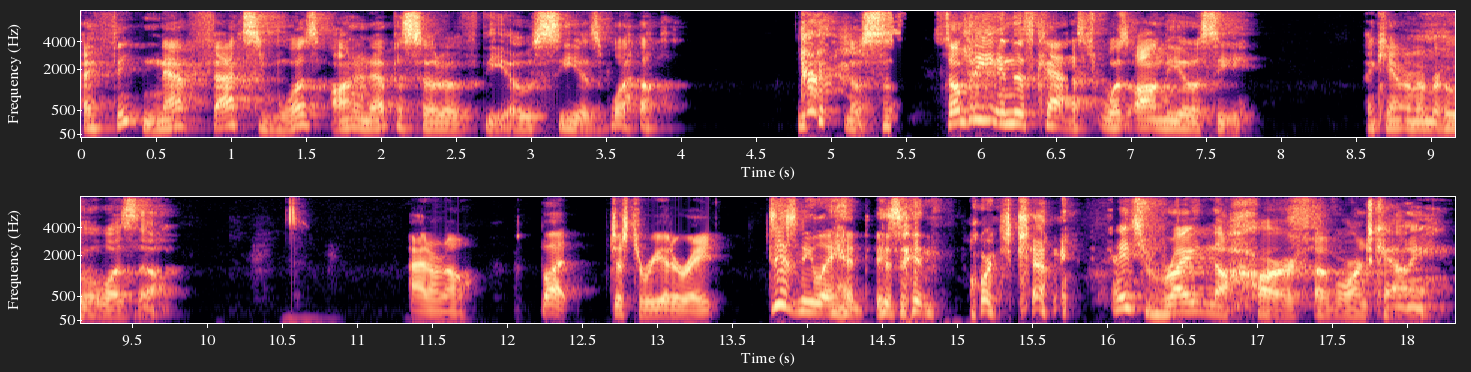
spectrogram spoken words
I think Nat Faxon was on an episode of The OC as well. no, somebody in this cast was on The OC. I can't remember who it was, though. I don't know. But just to reiterate, Disneyland is in Orange County. It's right in the heart of Orange County.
